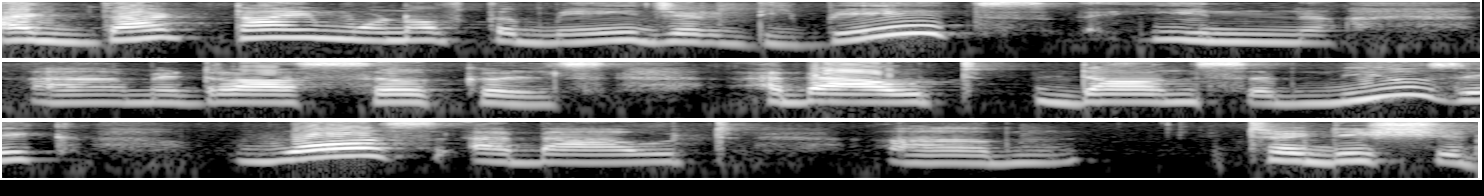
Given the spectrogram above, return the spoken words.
at that time one of the major debates in uh, Madras circles about dance and music was about um, tradition.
